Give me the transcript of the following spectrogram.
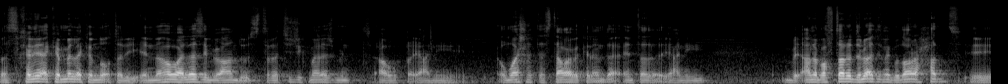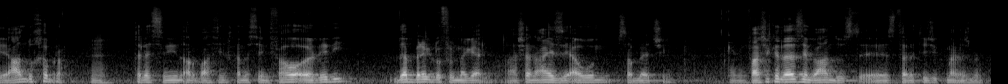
بس خليني أكمل لك النقطة دي إن هو لازم يبقى عنده strategic management أو يعني قماشه تستوعب الكلام ده. أنت يعني أنا بفترض دلوقتي انك على حد عنده خبرة. ثلاث سنين أربع سنين خمس سنين. فهو already ده برجله في المجال عشان عايز يقوم supply chain فعشان كده لازم يبقى عنده strategic management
